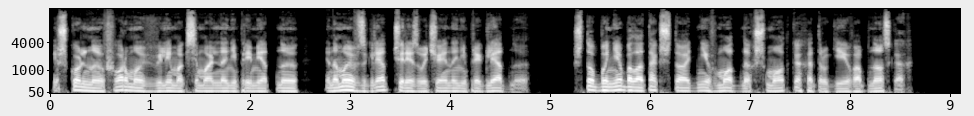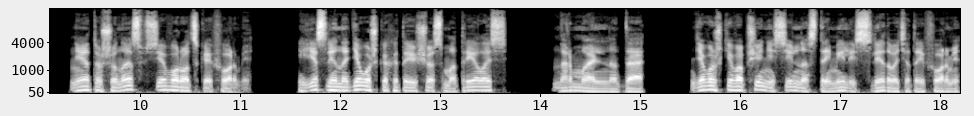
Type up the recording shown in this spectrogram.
и школьную форму ввели максимально неприметную и, на мой взгляд, чрезвычайно неприглядную. Чтобы не было так, что одни в модных шмотках, а другие в обносках. Нет уж, у нас все в уродской форме. И если на девушках это еще смотрелось... Нормально, да. Девушки вообще не сильно стремились следовать этой форме.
